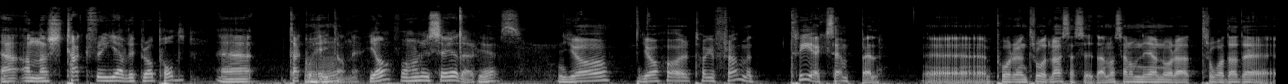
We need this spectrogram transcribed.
Eh, annars tack för en jävligt bra podd. Eh, tack och mm hej. Danne. Ja, vad har ni att säga där? Yes. Ja, jag har tagit fram ett, tre exempel eh, på den trådlösa sidan. Och sen om ni har några trådade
